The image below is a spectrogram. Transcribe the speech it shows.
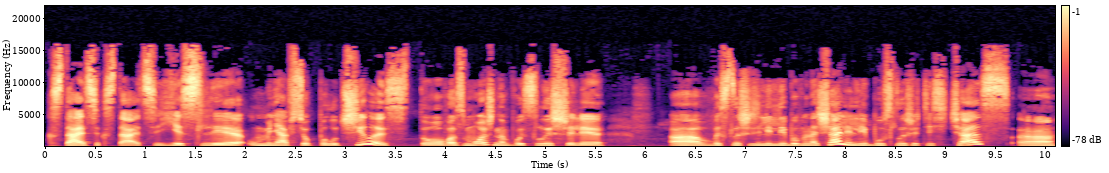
Кстати, кстати, если у меня все получилось, то, возможно, вы слышали, а, вы слышали либо в начале, либо услышите сейчас а,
